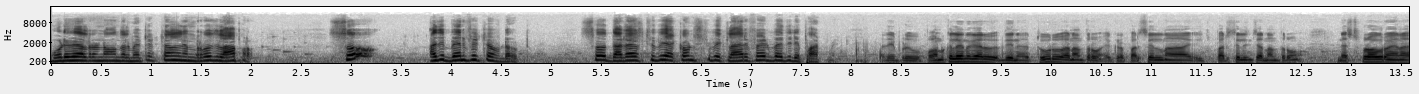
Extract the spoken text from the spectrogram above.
మూడు వేల రెండు వందల మెట్రిక్ టన్నులు నిన్న రోజులు ఆపరు. సో అది benefit of doubt. So that has to be accounts to be clarified by the department. అదే ఇప్పుడు పవన్ కళ్యాణ్ గారు దీని టూర్ అనంతరం ఇక్కడ పరిశీలన పరిశీలించిన అనంతరం నెక్స్ట్ ప్రోగ్రామ్ అయినా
